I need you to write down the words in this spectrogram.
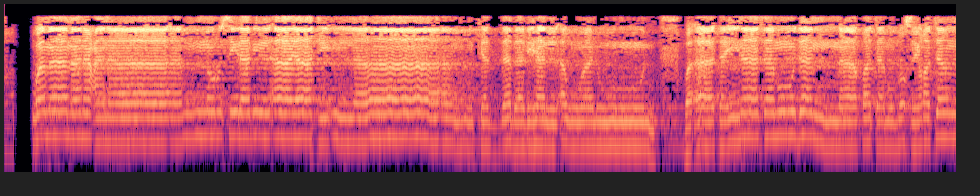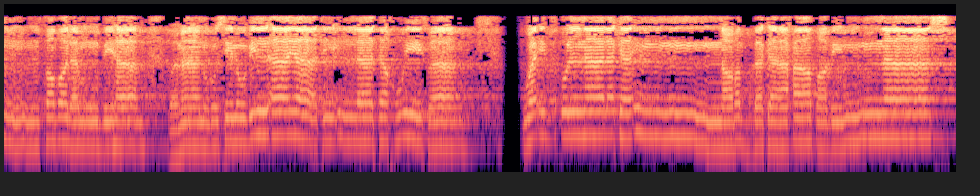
وما منعنا أن نرسل بالآيات إلا أن كذب بها الأولون وآتينا ثمود الناقة مبصرة فظلموا بها وما نرسل بالآيات إلا تخويفا وَإِذْ قُلْنَا لَكَ إِنَّ رَبَّكَ أَحَاطَ بِالنَّاسِ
